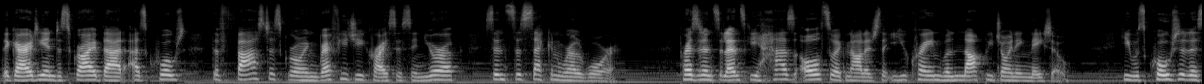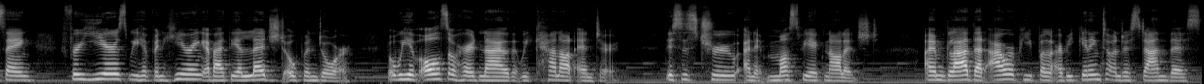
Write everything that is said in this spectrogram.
The Guardian described that as, quote, the fastest growing refugee crisis in Europe since the Second World War. President Zelensky has also acknowledged that Ukraine will not be joining NATO. He was quoted as saying, For years we have been hearing about the alleged open door, but we have also heard now that we cannot enter. This is true and it must be acknowledged. I am glad that our people are beginning to understand this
